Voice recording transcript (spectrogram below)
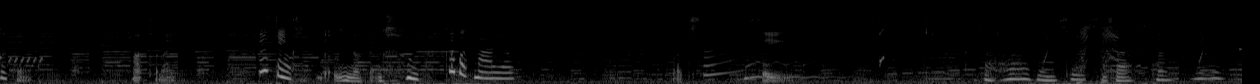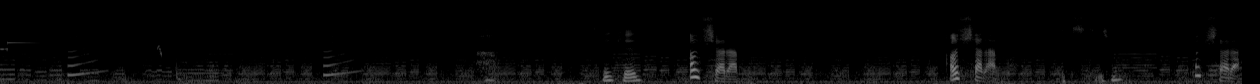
No thanks. Not tonight. No thanks. No, no thanks. Good luck, Mario. Let's save. Cause I haven't saved since last time. Hey kid, Oh, shut up. Oh, shut up. excuse me. Oh, shut up.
